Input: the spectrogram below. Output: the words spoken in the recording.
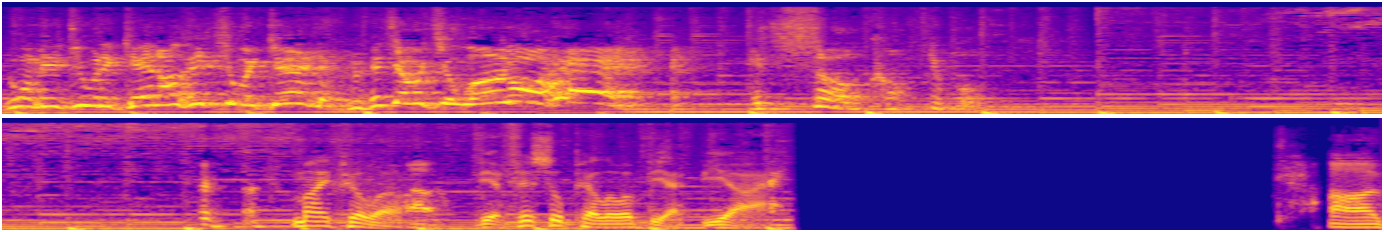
You want me to do it again? I'll hit you again! Is that what you want? Go ahead! It's so comfortable. My Pillow, wow. the official pillow of the FBI. Uh,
